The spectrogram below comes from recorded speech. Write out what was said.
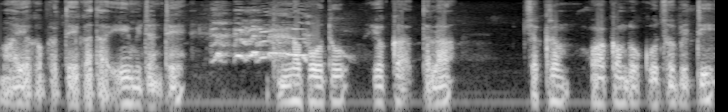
మా యొక్క ప్రత్యేకత ఏమిటంటే దున్నపోతు యొక్క తల చక్రం వాకంలో కూర్చోబెట్టి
